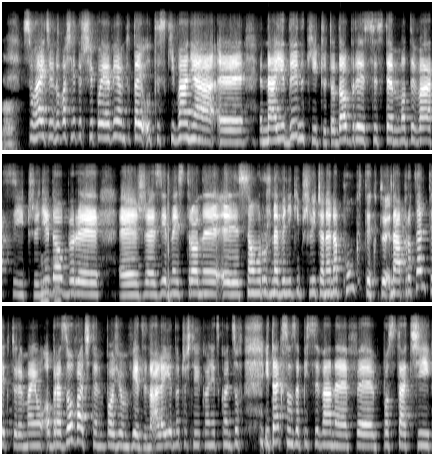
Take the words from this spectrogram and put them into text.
No. Słuchajcie, no właśnie też się pojawiają tutaj utyskiwania e, na jedynki, czy to dobry system motywacji, czy mhm. niedobry, e, że z jednej strony e, są różne wyniki przeliczane na punkty, na procenty, które mają obrazować ten poziom wiedzy, no ale jednocześnie koniec końców i tak są zapisywane w postaci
